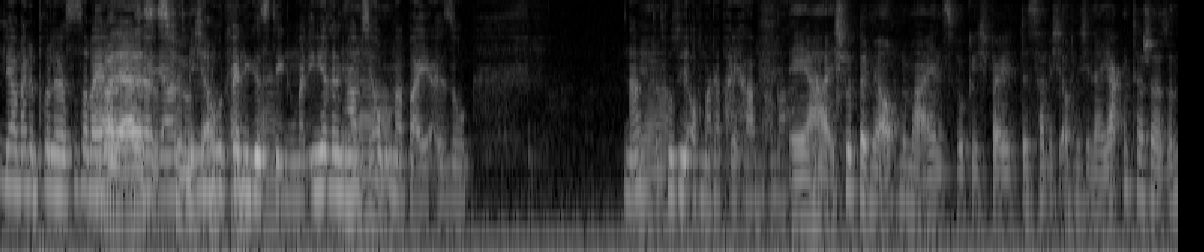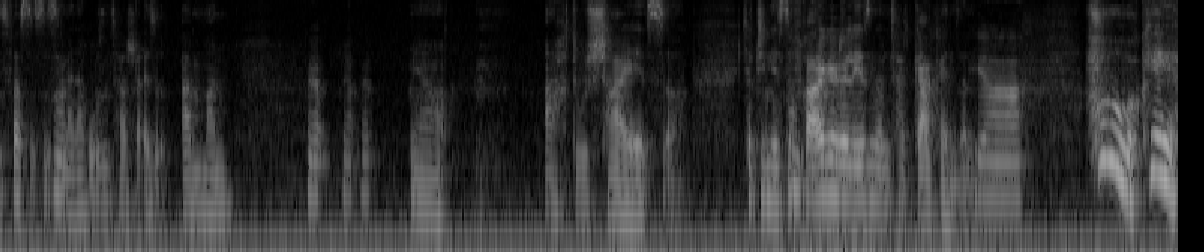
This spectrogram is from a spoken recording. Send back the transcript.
Ja, meine Brille, das ist aber, Aber ja, ja, ist das ja ist für so mich ein auch notwendiges kein- Ding. Mein Ehering habe ich Ja. auch immer bei, also. Ne? Ja. Das muss ich auch mal dabei haben. Aber, Ja, ich würde bei mir auch Nummer eins, wirklich, weil das habe ich auch nicht in der Jackentasche oder sonst was, das ist Ja. in meiner Hosentasche, also am Mann. Ja, ja, ja. Ja. Ach du Scheiße. Ich habe die nächste Oh Frage gelesen und hat gar keinen Sinn. Ja, Puh, okay.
